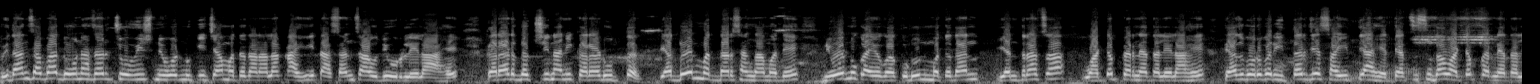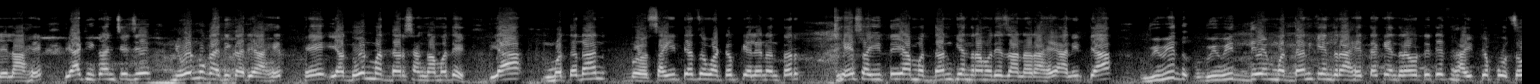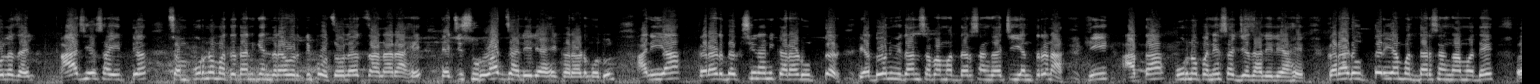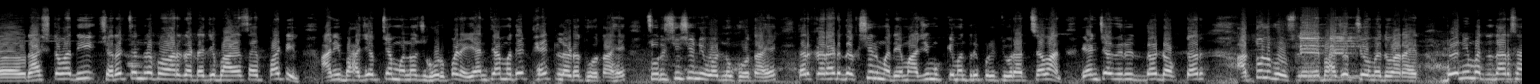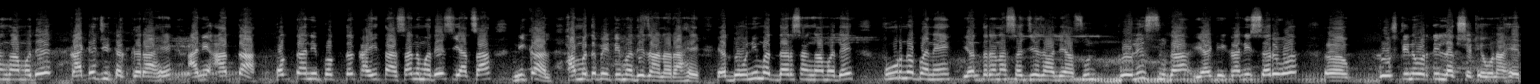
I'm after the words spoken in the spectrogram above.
विधानसभा दोन हजार चोवीस निवडणुकीच्या मतदानाला काही तासांचा अवधी उरलेला आहे. कराड दक्षिण आणि कराड उत्तर या दोन मतदारसंघामध्ये निवडणूक आयोगाकडून मतदान यंत्राचा वाटप करण्यात आलेला आहे. त्याचबरोबर इतर जे साहित्य आहे त्याचं सुद्धा वाटप करण्यात आलेलं आहे. या ठिकाणचे जे निवडणूक अधिकारी आहेत हे या दोन मतदारसंघामध्ये या मतदान ब- साहित्याचं वाटप केल्यानंतर हे साहित्य या मतदान केंद्रामध्ये जाणार आहे आणि त्या विविध विविध जे मतदान केंद्र आहेत त्या केंद्रावरती ते साहित्य पोहोचवलं जाईल. आज हे साहित्य संपूर्ण मतदान केंद्रावरती पोहोचवलं जाणार आहे. त्याची सुरुवात झालेली आहे कराडमधून. आणि या कराड दक्षिण आणि कराड उत्तर या दोन विधानसभा मतदारसंघाची यंत्रणा ही आता पूर्णपणे सज्ज झालेली आहे. कराड उत्तर या मतदारसंघामध्ये राष्ट्रवादी शरदचंद्र पवार गटाचे बाळासाहेब पाटील आणि भाजपचे मनोज घोरपडे यांच्यामध्ये थेट लढत होत आहे. चुरशीची निवडणूक होत आहे. तर कराड दक्षिणमध्ये माजी मुख्यमंत्री पृथ्वीराज चव्हाण यांच्या विरुद्ध डॉक्टर अतुल भोसले हे भाजपचे उमेदवार आहेत. दोन्ही मतदारसंघ मतदारसंघामध्ये काट्याची टक्कर आहे आणि आता फक्त आणि फक्त काही तासांमध्येच याचा निकाल हा मतपेटीमध्ये जाणार आहे. या दोन्ही मतदारसंघामध्ये पूर्णपणे यंत्रणा सज्ज झाली असून पोलीस सुद्धा या ठिकाणी सर्व गोष्टींवरती लक्ष ठेवून आहेत.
